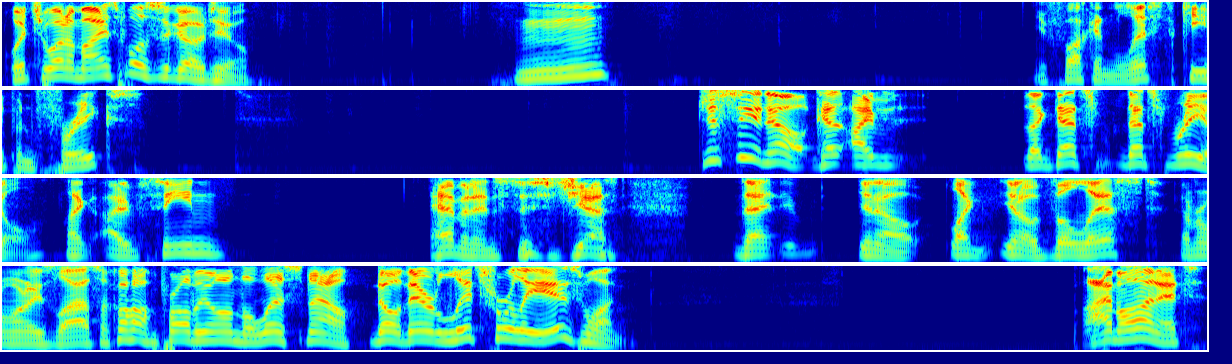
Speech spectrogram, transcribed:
Which one am I supposed to go to? Hmm. You fucking list keeping freaks. Just so you know, 'cause I've like that's that's real. Like I've seen evidence to suggest that you know, like you know, the list. Everyone always laughs like, "Oh, I'm probably on the list now." No, there literally is one. I'm on it.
